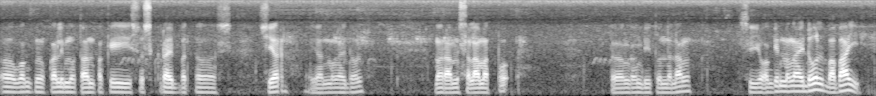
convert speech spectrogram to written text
uh, wag nyo kalimutan paki-subscribe at uh, share. Ayan mga idol maraming salamat po. Uh, hanggang dito na lang. See you again mga idol. Bye bye Alright.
